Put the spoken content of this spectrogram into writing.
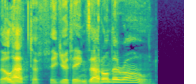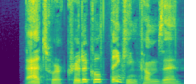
They'll have to figure things out on their own. That's where critical thinking comes in.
